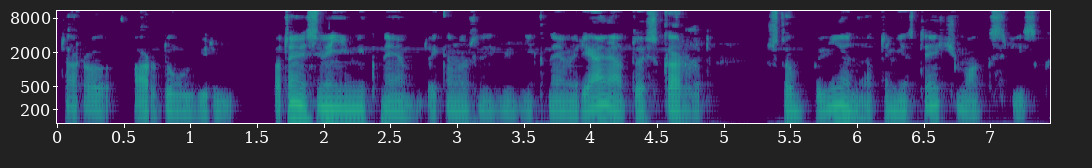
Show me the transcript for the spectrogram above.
вторую орду выберем. Потом если изменим никнейм только нужно никнейм реально а то есть скажут что блин это не настоящий макс риск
